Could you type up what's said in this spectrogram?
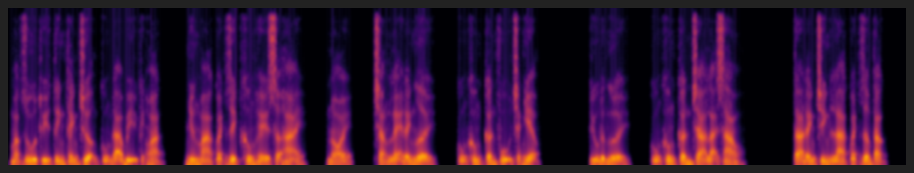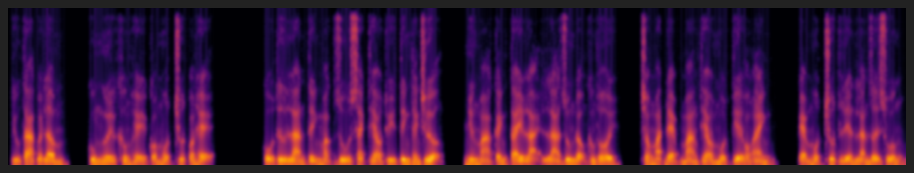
Mặc dù thủy tinh thánh trượng cũng đã bị kích hoạt, nhưng mà quách dịch không hề sợ hãi, nói, chẳng lẽ đánh người cũng không cần phụ trách nhiệm? Cứu được người cũng không cần trả lại sao? Ta đánh chính là quách dâm tặc, cứu ta quách lâm, cùng ngươi không hề có một chút quan hệ. Cổ tư lan tĩnh mặc dù sách theo thủy tinh thánh trượng, nhưng mà cánh tay lại là rung động không thôi, trong mắt đẹp mang theo một tia hóng ánh, kém một chút liền lăn rơi xuống.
